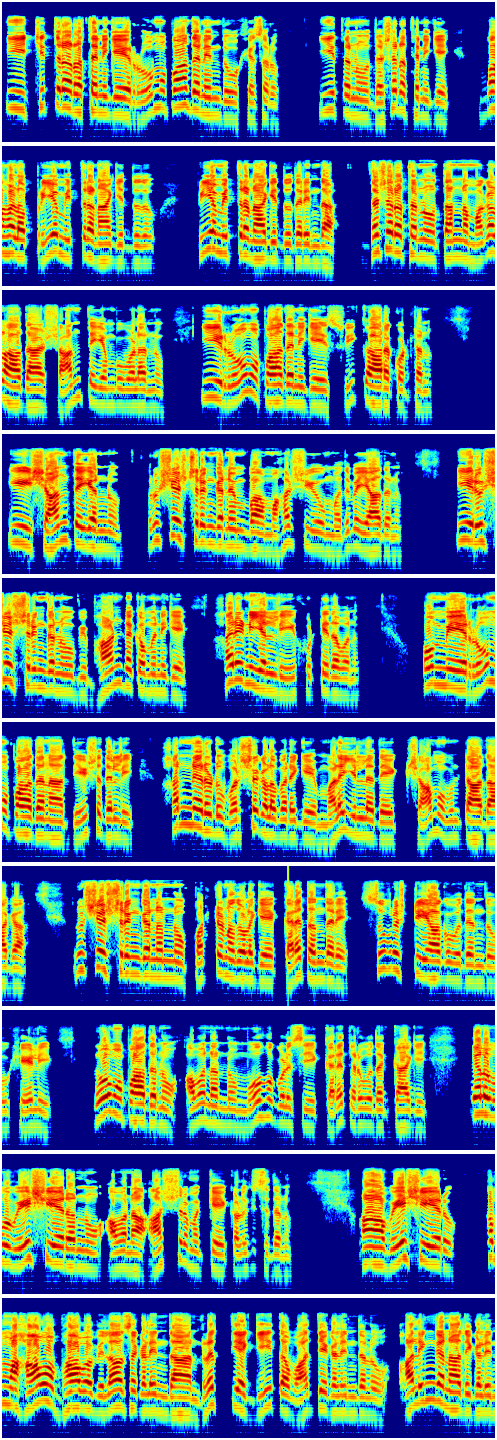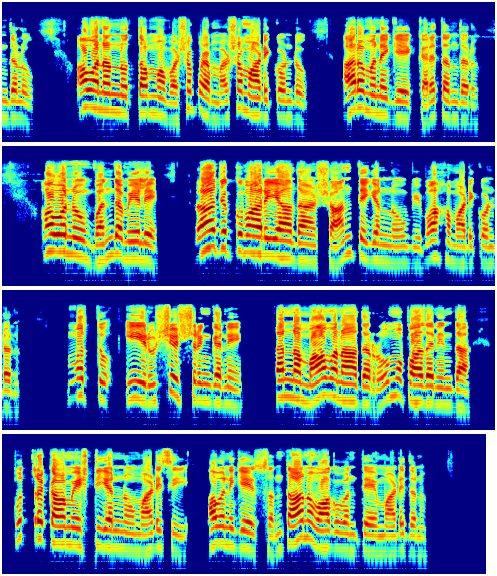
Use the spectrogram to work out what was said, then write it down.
ಈ ಚಿತ್ರರಥನಿಗೆ ರೋಮಪಾದನೆಂದು ಹೆಸರು. ಈತನು ದಶರಥನಿಗೆ ಬಹಳ ಪ್ರಿಯಮಿತ್ರನಾಗಿದ್ದುದು. ಪ್ರಿಯಮಿತ್ರನಾಗಿದ್ದುದರಿಂದ ದಶರಥನು ತನ್ನ ಮಗಳಾದ ಶಾಂತೆ ಎಂಬುವಳನ್ನು ಈ ರೋಮಪಾದನಿಗೆ ಸ್ವೀಕಾರ ಕೊಟ್ಟನು. ಈ ಶಾಂತೆಯನ್ನು ಋಷ್ಯಶೃಂಗನೆಂಬ ಮಹರ್ಷಿಯು ಮದುವೆಯಾದನು. ಈ ಋಷ್ಯಶೃಂಗನು ವಿಭಾಂಡಕಮನಿಗೆ ಹರಿಣಿಯಲ್ಲಿ ಹುಟ್ಟಿದವನು. ಒಮ್ಮೆ ರೋಮಪಾದನ ದೇಶದಲ್ಲಿ ಹನ್ನೆರಡು ವರ್ಷಗಳವರೆಗೆ ಮಳೆಯಿಲ್ಲದೆ ಕ್ಷಾಮ ಉಂಟಾದಾಗ ಋಷ್ಯಶೃಂಗನನ್ನು ಪಟ್ಟಣದೊಳಗೆ ಕರೆತಂದರೆ ಸುವೃಷ್ಟಿಯಾಗುವುದೆಂದು ಹೇಳಿ ರೋಮಪಾದನು ಅವನನ್ನು ಮೋಹಗೊಳಿಸಿ ಕರೆತರುವುದಕ್ಕಾಗಿ ಕೆಲವು ವೇಶ್ಯೆಯರನ್ನು ಅವನ ಆಶ್ರಮಕ್ಕೆ ಕಳುಹಿಸಿದನು. ಆ ವೇಶ್ಯೆಯರು ತಮ್ಮ ಹಾವಭಾವ ವಿಲಾಸಗಳಿಂದ, ನೃತ್ಯ ಗೀತ ವಾದ್ಯಗಳಿಂದಲೂ, ಆಲಿಂಗನಾದಿಗಳಿಂದಲೂ ಅವನನ್ನು ತಮ್ಮ ವಶ ವಶ ಮಾಡಿಕೊಂಡು ಅರಮನೆಗೆ ಕರೆತಂದರು. ಅವನು ಬಂದ ಮೇಲೆ ರಾಜಕುಮಾರಿಯಾದ ಶಾಂತಿಯನ್ನು ವಿವಾಹ ಮಾಡಿಕೊಂಡನು ಮತ್ತು ಈ ಋಷ್ಯಶೃಂಗನೆ ತನ್ನ ಮಾವನಾದ ರೋಮಪಾದನಿಂದ ಪುತ್ರಕಾಮೇಷ್ಟಿಯನ್ನು ಮಾಡಿಸಿ ಅವನಿಗೆ ಸಂತಾನವಾಗುವಂತೆ ಮಾಡಿದನು.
